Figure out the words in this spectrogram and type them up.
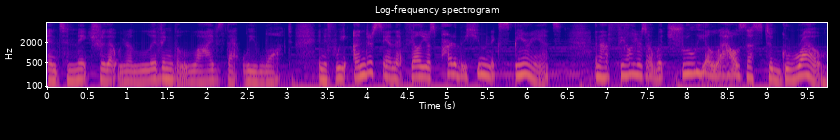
and to make sure that we are living the lives that we want. And if we understand that failure is part of the human experience and our failures are what truly allows us to grow,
